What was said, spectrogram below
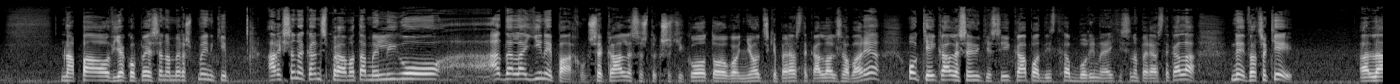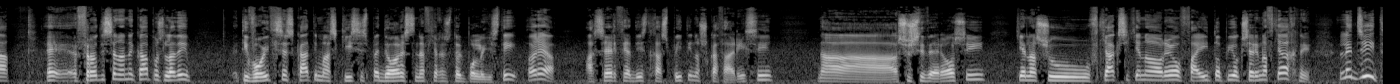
να πάω διακοπές σε ένα μέρος που μένει. Και άρχισε να κάνεις πράγματα με λίγο ανταλλαγή να υπάρχουν. Σε κάλεσε στο εξοχικό των γονιών της και περάσετε καλά όλοι σαν παρέα. Ok, okay, κάλεσε και εσύ κάπου αντίστοιχα που μπορεί να έχεις να περάσετε καλά. Ναι, that's okay. Αλλά ε, φρόντισε να είναι κάπως, δηλαδή, τη βοήθησες κάτι με ασκήσεις, πέντε ώρες την έφτιαχνε στο υπολογιστή. Ωραία. Α έρθει αντίστοιχα σπίτι να σου καθαρίσει, να σου σιδερώσει και να σου φτιάξει και ένα ωραίο φαΐ το οποίο ξέρει να φτιάχνει. Legit.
